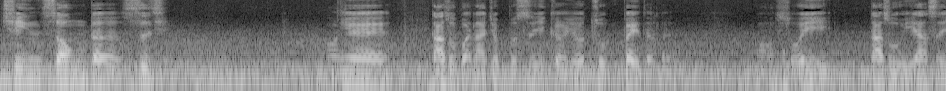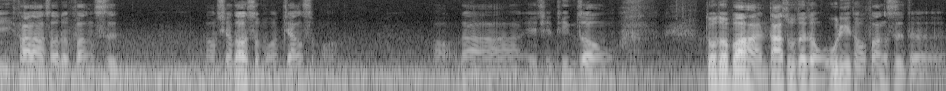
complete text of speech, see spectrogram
轻松的事情，哦，因为。大叔本来就不是一个有准备的人，哦，所以大叔一样是以发牢骚的方式，哦，想到什么讲什么，哦，那也请听众多多包涵大叔这种无厘头方式的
